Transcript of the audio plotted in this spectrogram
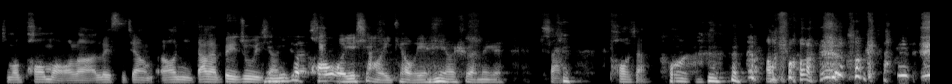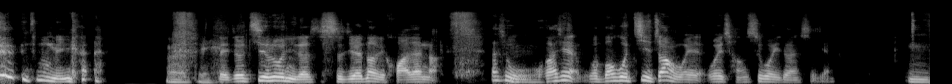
什么抛锚了，类似这样的，然后你大概备注一下。你这抛我就吓我一跳，我原先要说那个啥？抛啥？抛啊 抛，我靠，你这么敏感。嗯，对对，就是记录你的时间到底花在哪。但是我我发现，我包括记账，我也我也尝试过一段时间。嗯，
